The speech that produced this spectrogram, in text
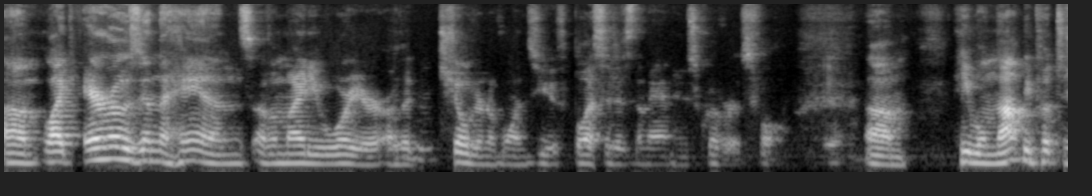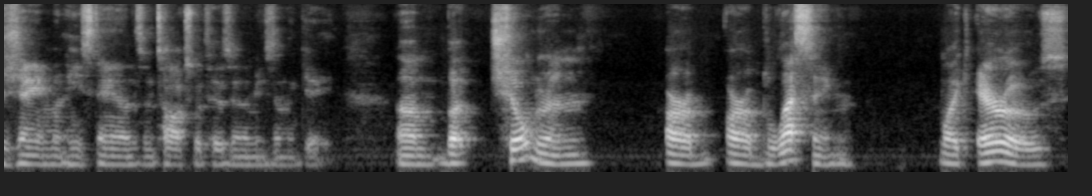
Um, like arrows in the hands of a mighty warrior are the Mhm. children of one's youth. Blessed is the man whose quiver is full. Um, he will not be put to shame when he stands and talks with his enemies in the gate. Um, but children are a, are a blessing, like arrows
